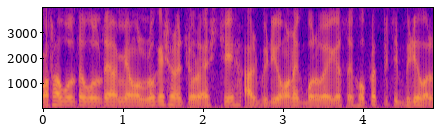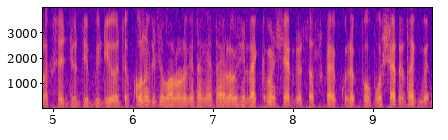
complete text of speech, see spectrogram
কথা বলতে বলতে আমি আমার লোকেশনে চলে আসছি, আর ভিডিও অনেক বড় হয়ে গেছে। হোপ রাখতেছি ভিডিও ভালো লাগছে। যদি ভিডিওতে কোনো কিছু ভালো লেগে থাকে, তাহলে অবশ্যই লাইক কমেন্ট শেয়ার করে সাবস্ক্রাইব করে পোপোর সাথে থাকবেন।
